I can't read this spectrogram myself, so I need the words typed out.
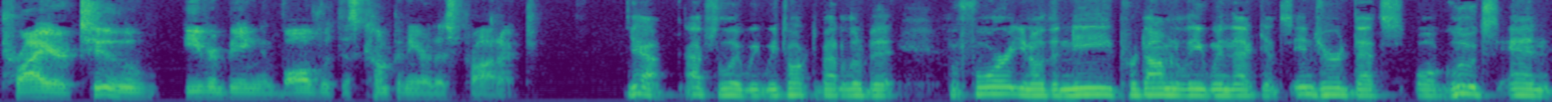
prior to even being involved with this company or this product. Yeah, absolutely. We, we talked about a little bit before, you know, the knee predominantly when that gets injured, that's all glutes. And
